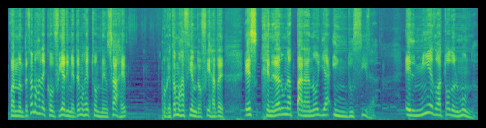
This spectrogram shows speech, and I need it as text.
Cuando empezamos a desconfiar y metemos estos mensajes, lo que estamos haciendo, fíjate, es generar una paranoia inducida, el miedo a todo el mundo.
